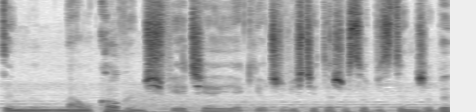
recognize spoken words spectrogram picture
tym naukowym świecie, jak i oczywiście też osobistym, żeby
